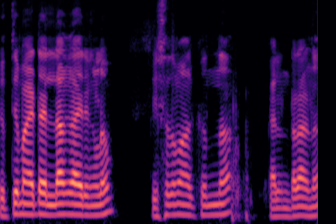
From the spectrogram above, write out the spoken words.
കൃത്യമായിട്ട് എല്ലാ കാര്യങ്ങളും വിശദമാക്കുന്ന കലണ്ടറാണ്.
